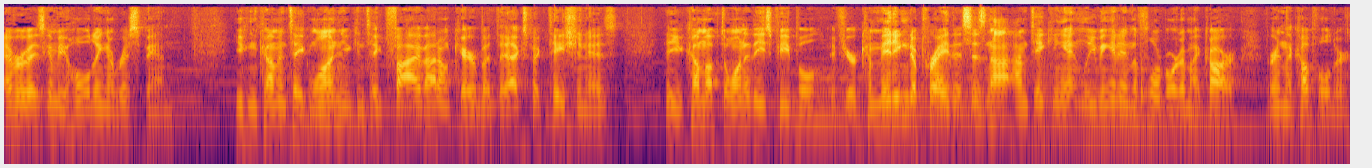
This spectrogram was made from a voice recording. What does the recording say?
everybody's going to be holding a wristband. You can come and take one, you can take 5, I don't care, but the expectation is that you come up to one of these people. If you're committing to pray, this is not I'm taking it and leaving it in the floorboard of my car or in the cup holder.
